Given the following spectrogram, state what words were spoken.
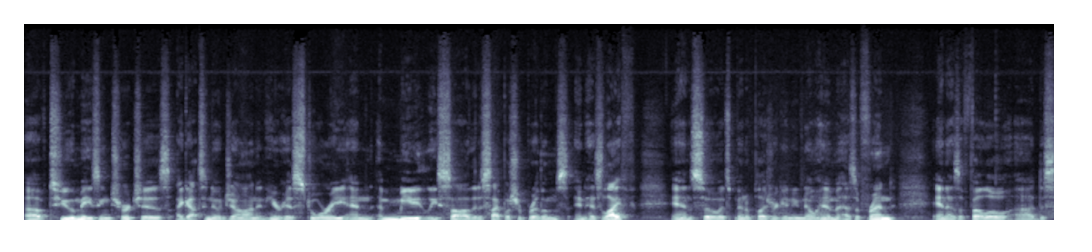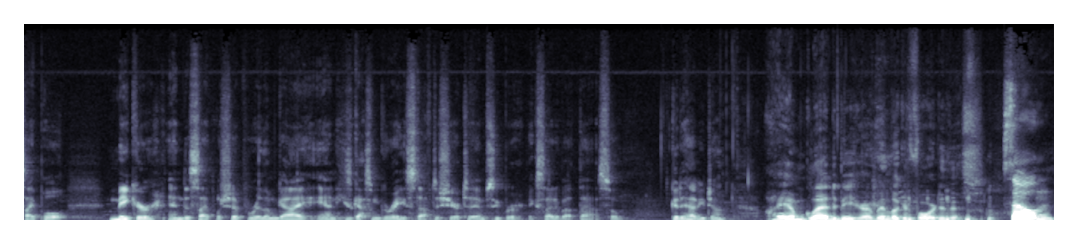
of two amazing churches. I got to know John and hear his story, and immediately saw the discipleship rhythms in his life. And so it's been a pleasure getting to know him as a friend and as a fellow uh, disciple maker and discipleship rhythm guy. And he's got some great stuff to share today. I'm super excited about that. So good to have you, John. I am glad to be here. I've been looking forward to this. so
